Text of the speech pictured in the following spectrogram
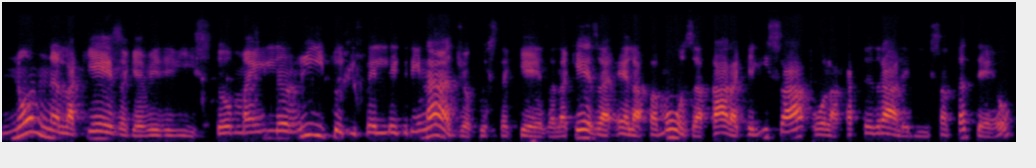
non la chiesa che avete visto, ma il rito di pellegrinaggio a questa chiesa. La chiesa è la famosa Tara Chelisà o la cattedrale di Sant'Addeo,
